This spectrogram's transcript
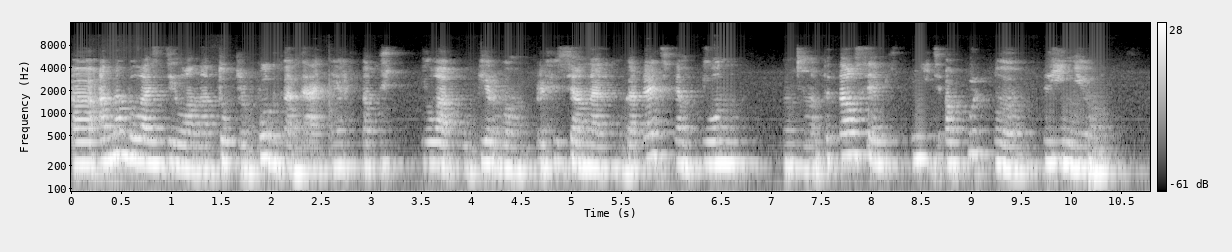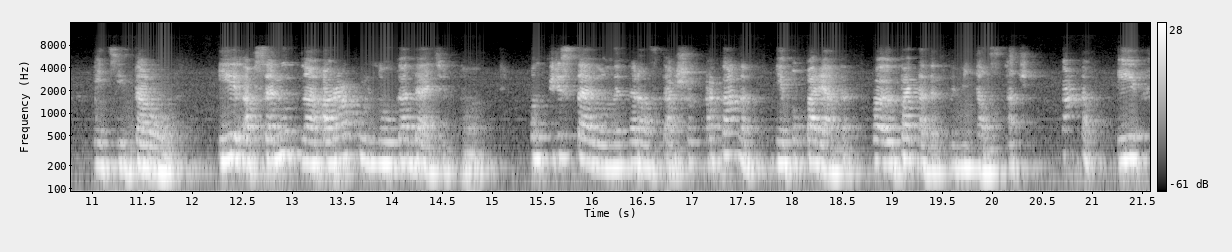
Э, она была сделана тоже под гадание, потому что Пила был первым профессиональным гадателем, и он пытался объяснить оккультную линию эти Таро и абсолютно оракульную гадательную. Он переставил номера старших арканов, не по порядок, порядок поменял старших арканов, и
